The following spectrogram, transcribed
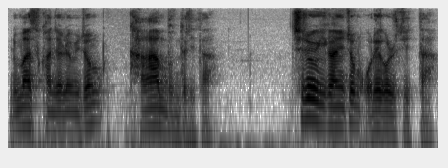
류마티스 관절염이 좀 강한 분들이다. 치료 기간이 좀 오래 걸릴 수 있다.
